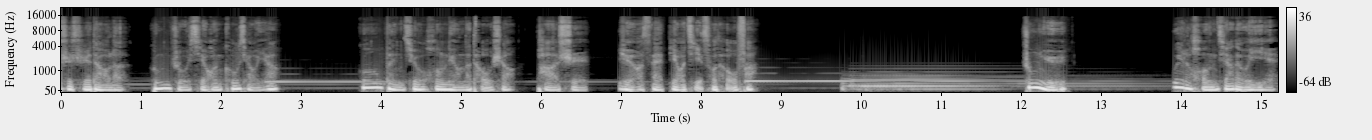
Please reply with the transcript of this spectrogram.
是知道了公主喜欢抠脚丫，国王本就荒凉的头上，怕是又要再掉几撮头发。终于，为了皇家的威严，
